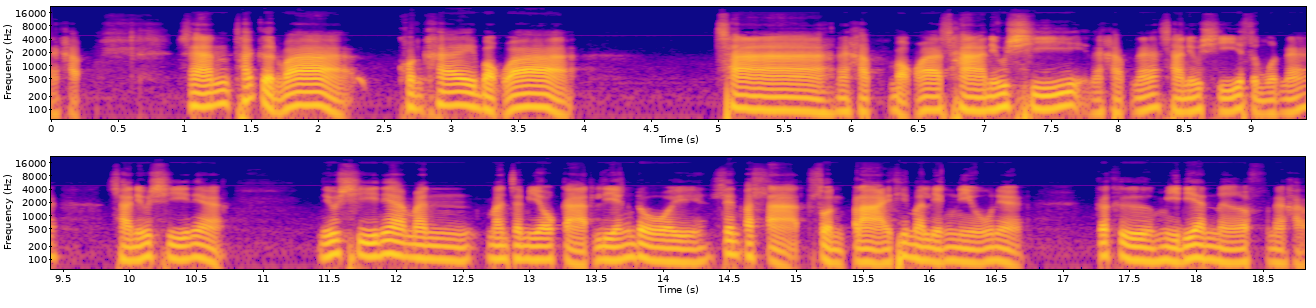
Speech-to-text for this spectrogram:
นะครับ ฉะนั้นถ้าเกิดว่าคนไข้บอกว่าชานะครับ บอกว่าชานิ้วชี้นะครับนะชานิ้วชี้สมมตินะ ชานิ้วชี้เนี่ย นิ้วชี้เนี่ยมันมันจะมีโอกาสเลี้ยงโดยเส้นประสาทส่วนปลายที่มาเลี้ยงนิ้วเนี่ยก็คือ median nerve นะครับ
